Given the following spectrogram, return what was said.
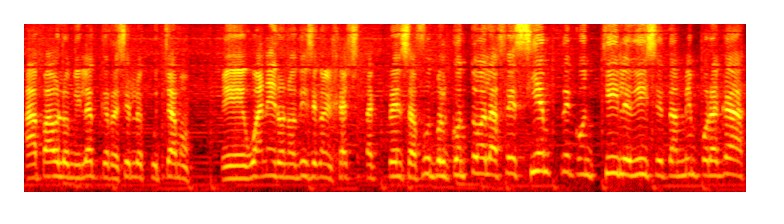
a Pablo Milad, que recién lo escuchamos. Eh, Guanero nos dice con el hashtag prensa fútbol, con toda la fe, siempre con Chile, dice también por acá.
